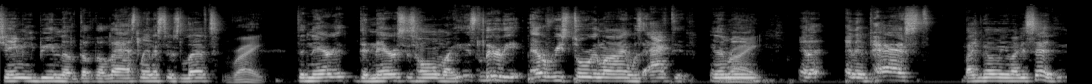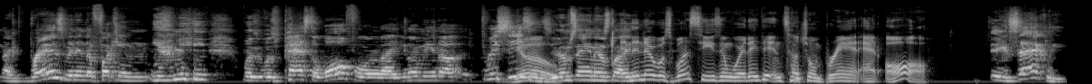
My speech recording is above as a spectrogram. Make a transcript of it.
Jaime being the, the, the last Lannisters left. Right. Daenerys, Daenerys is home. Like it's literally every storyline was active. You know what I right. mean? And and in past. Like you know what I mean, like I said, like Bran's been in the fucking you know what I mean was was past the wall for like you know what I mean uh, three seasons. Yo. You know what I'm saying? It was like and then there was one season where they didn't touch on Bran at all. exactly.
